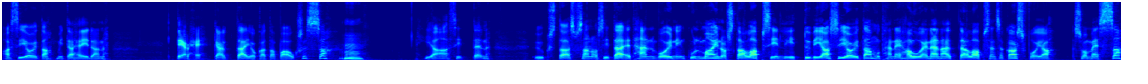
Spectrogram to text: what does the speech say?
asioita, mitä heidän perhe käyttää joka tapauksessa. Mm. Ja sitten yksi taas sanoi sitä, että hän voi niin kuin mainostaa lapsiin liittyviä asioita, mutta hän ei halua enää näyttää lapsensa kasvoja somessa.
